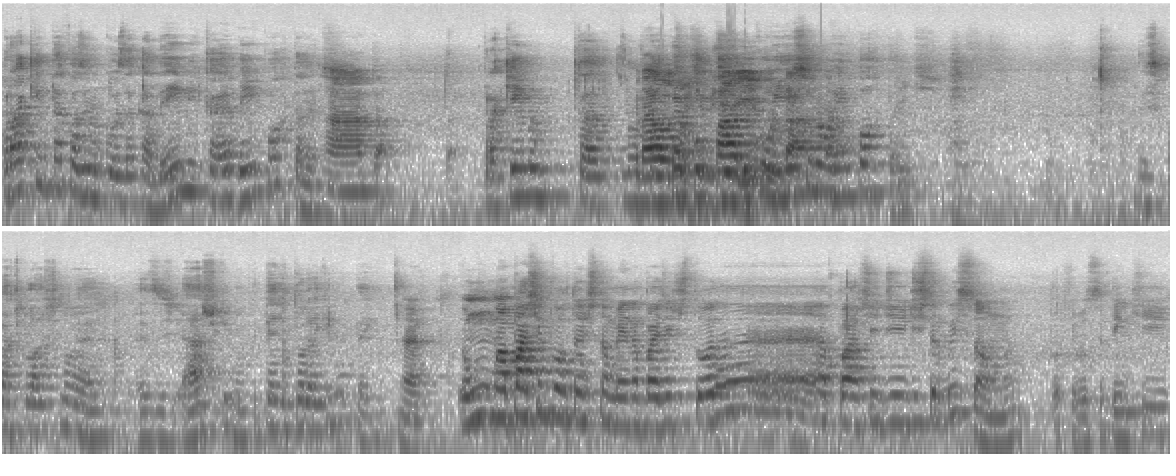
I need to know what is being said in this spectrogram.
pra quem tá fazendo coisa acadêmica é bem importante. Ah, tá. Pra quem não tá, não Pra tá tipo preocupado livro, com tá, isso, não é importante. Nesse particular acho que não é. Acho que não, porque tem editora aí que não tem. É. Uma parte importante também na parte editora é a parte de distribuição, né? Porque você tem que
